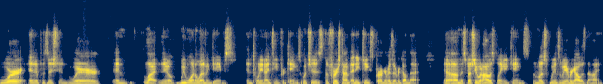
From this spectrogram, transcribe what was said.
we're in a position where, and like, you know, we won 11 games in 2019 for Kings, which is the first time any Kings program has ever done that. Um, especially when I was playing at Kings, the most wins we ever got was nine.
